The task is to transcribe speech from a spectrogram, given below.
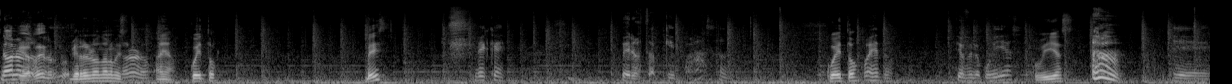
No, no, Guerrero, no. ¿no? Guerrero no lo me... No, no, no. Ah, ya. Cueto. ¿Ves? ¿Ves qué? Pero, ¿qué pasa? Cueto, esto. Teófilo Cubillas, Cubillas. eh,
